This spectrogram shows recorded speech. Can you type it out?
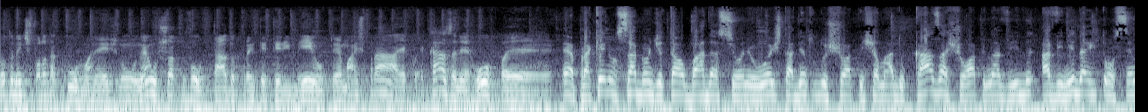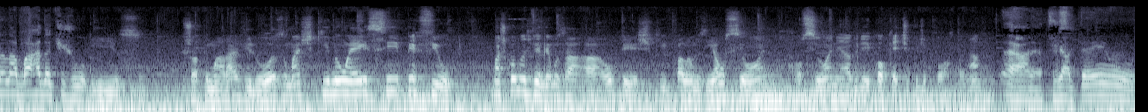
totalmente fora da curva, né? Ele não, não é um shopping voltado para entretenimento, é mais para é, é, casa, né? Roupa, é. É, para quem não sabe onde está o Bar da Cione hoje, está dentro do shopping chamado Casa Shopping na vida, Avenida Ayrton Senna, na Barra da Tijuca. Isso. Shopping maravilhoso, mas que não é esse perfil. Mas quando nós vendemos a, a, o peixe, que falamos em Alcione, Alcione abre qualquer tipo de porta, né? É, né? Tu já tem um,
